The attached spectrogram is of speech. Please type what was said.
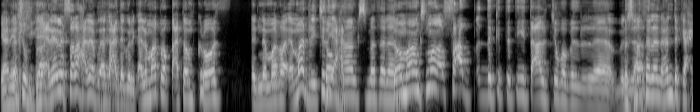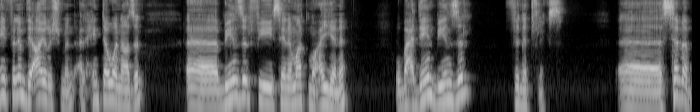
يعني شوف يعني أنا الصراحه أنا. قاعد أقول لك أنا ما أتوقع توم كروز إنه مره ما أدري توم كذي أحس هانكس مثلا. توم هانكس ما صعب إنك أنت تيجي تعال تشوفه بال, بال... بس مثلا عندك الحين فيلم The Irishman الحين توه نازل. آه بينزل في سينمات معينة وبعدين بينزل في نتفليكس. آه السبب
